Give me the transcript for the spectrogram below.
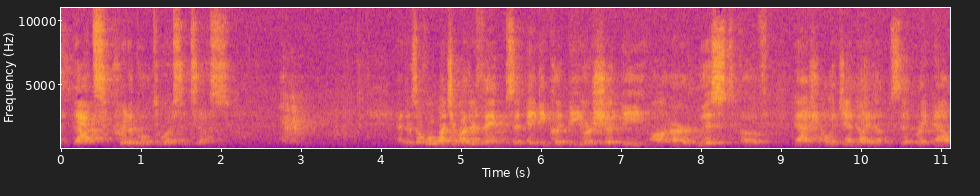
And that's critical to our success. And there's a whole bunch of other things that maybe could be or should be on our list of national agenda items that right now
